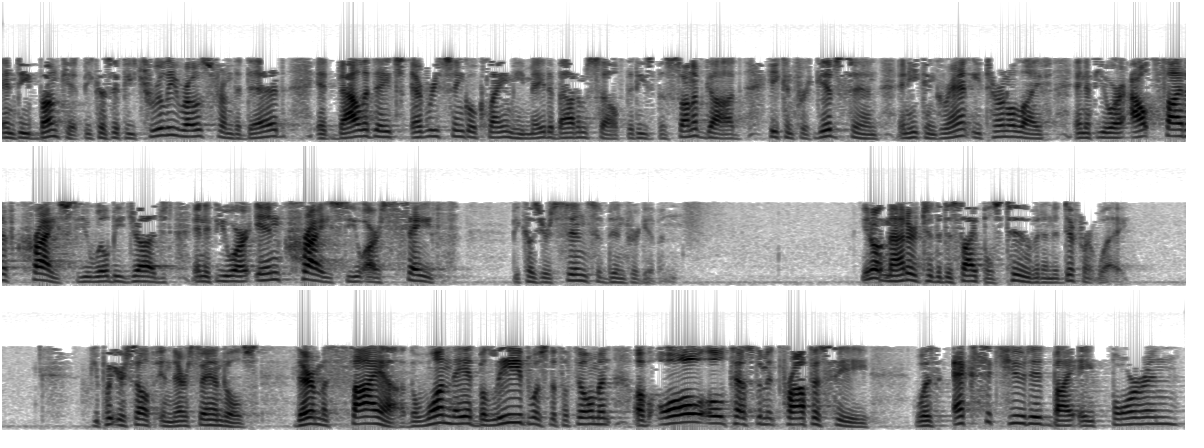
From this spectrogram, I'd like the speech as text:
and debunk it, because if he truly rose from the dead, it validates every single claim he made about himself that he's the Son of God, he can forgive sin, and he can grant eternal life. And if you are outside of Christ, you will be judged. And if you are in Christ, you are safe because your sins have been forgiven. You know, it mattered to the disciples too, but in a different way. If you put yourself in their sandals, their Messiah, the one they had believed was the fulfillment of all Old Testament prophecy, was executed by a foreign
